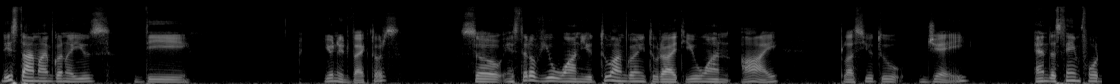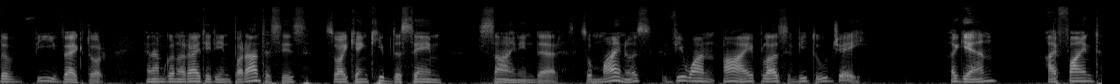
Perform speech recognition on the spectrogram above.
This time I'm going to use the unit vectors. So instead of u1 u2 I'm going to write u1i plus u2j and the same for the v vector and I'm gonna write it in parentheses so I can keep the same sign in there. So minus v1i plus v2j. Again, I find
